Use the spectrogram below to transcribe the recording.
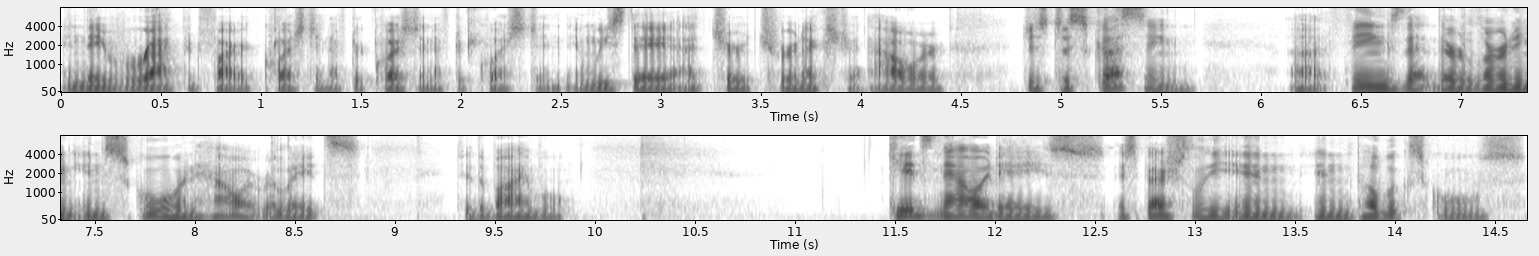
and they rapid fire question after question after question. And we stay at church for an extra hour just discussing uh, things that they're learning in school and how it relates to the Bible. Kids nowadays, especially in, in public schools,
